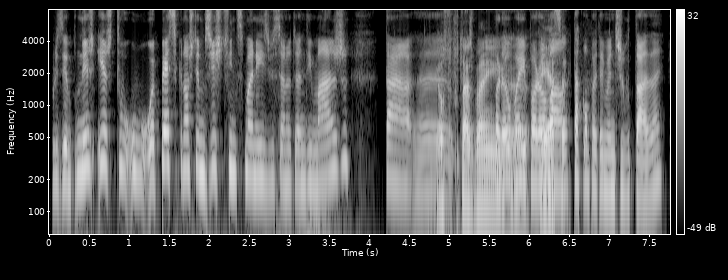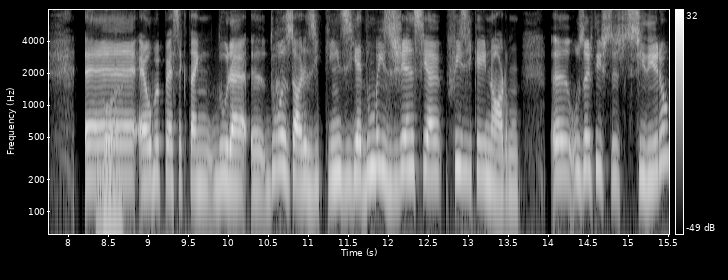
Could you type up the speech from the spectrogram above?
por exemplo, neste, este, o, a peça que nós temos este fim de semana em exibição no Tanto de Imagem está uh, é o se portares bem para o bem e para é o mal essa? está completamente esgotada. Uh, é uma peça que tem dura uh, 2 horas e 15 e é de uma exigência física enorme. Uh, os artistas decidiram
